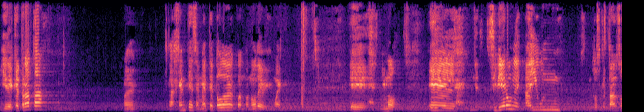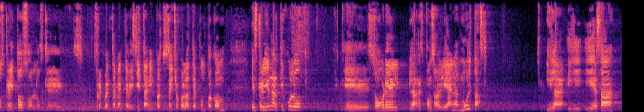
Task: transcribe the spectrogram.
¿Y de qué trata? la gente se mete toda cuando no debe. Bueno, eh, ni modo. El, si vieron, hay un, los que están suscritos o los que frecuentemente visitan impuestosdechocolate.com, escribí un artículo eh, sobre la responsabilidad en las multas y, la, y, esa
